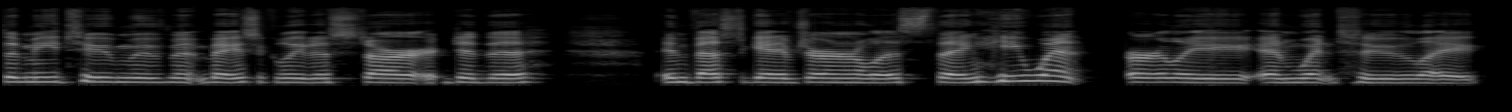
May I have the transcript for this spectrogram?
the me too movement basically to start did the investigative journalist thing. He went early and went to like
